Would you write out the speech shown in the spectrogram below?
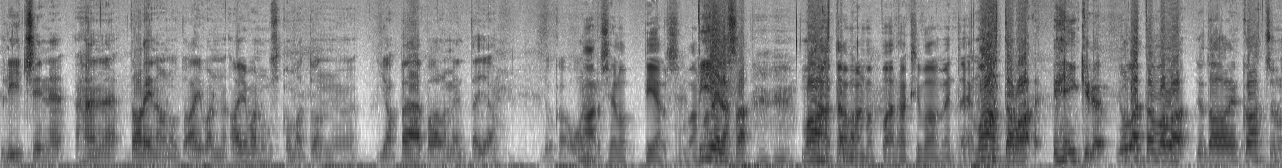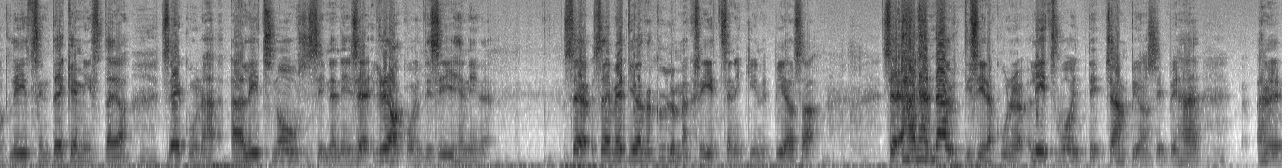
Leedsin hän tarina on ollut aivan, aivan uskomaton ja päävalmentaja joka on... Marcelo Bielsa. Bielsa, mahtava. Tämä on maailman parhaaksi valmentaja. Mahtava henkilö. Jollain tavalla, jota olen katsonut Leedsin tekemistä ja se kun Leeds nousi sinne, niin se reagointi siihen, niin se, se veti aika kylmäksi itsenikin. Bielsa, se, hän näytti siinä, kun Leeds voitti Championshipin, hän, hänelle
